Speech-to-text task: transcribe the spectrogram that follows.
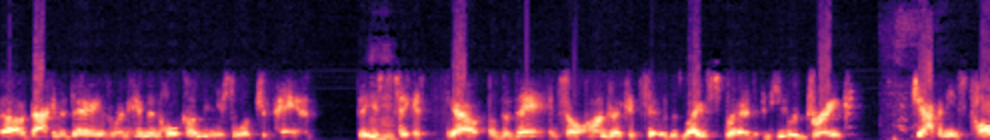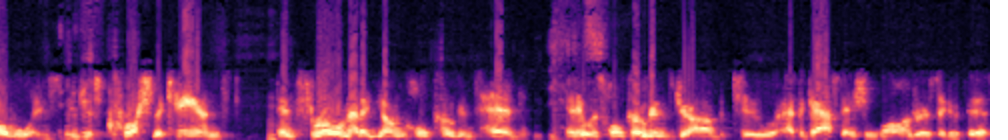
uh, back in the day is when him and Hulk Hogan used to work Japan. They used to take a thing out of the van so Andre could sit with his legs spread and he would drink Japanese tall boys and just crush the cans and throw them at a young Hulk Hogan's head. And it was Hulk Hogan's job to, at the gas station while Andre was taking a piss,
